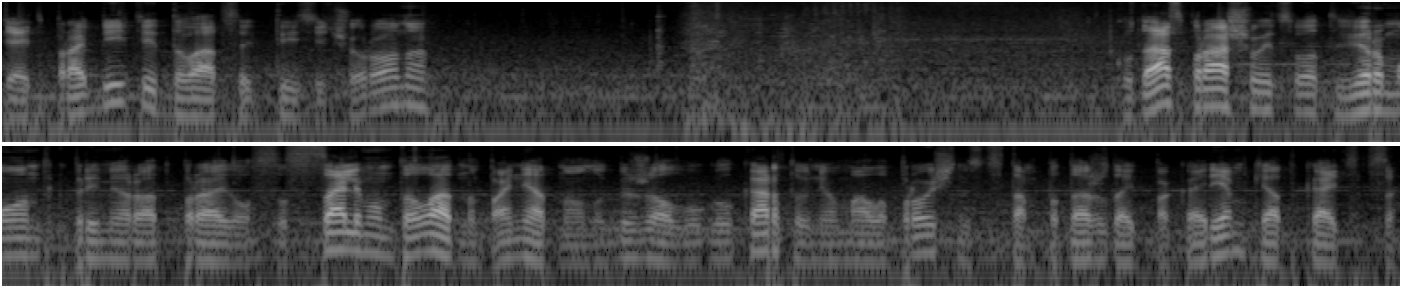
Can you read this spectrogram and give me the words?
5 пробитий, 20 тысяч урона. Куда, спрашивается, вот Вермонт, к примеру, отправился. С Салимом-то ладно, понятно, он убежал в угол карты, у него мало прочности, там подождать, пока ремки откатятся.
